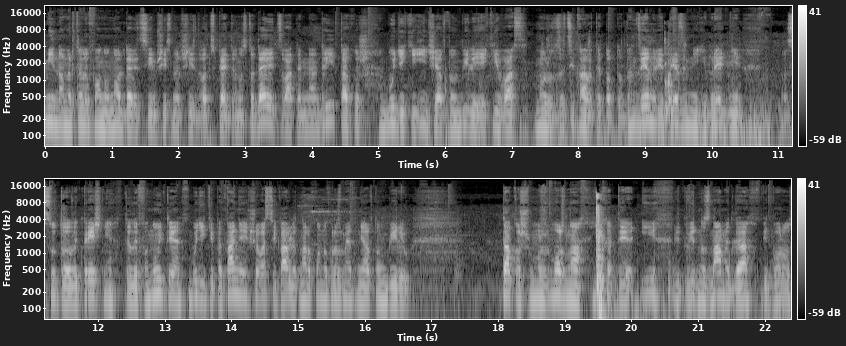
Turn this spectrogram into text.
Мій номер телефону 097 606 25 99. Звати мене Андрій. Також будь-які інші автомобілі, які вас можуть зацікавити, тобто бензинові, дизельні, гібридні, суто електричні. Телефонуйте. Будь-які питання, якщо вас цікавлять на рахунок розмитнення автомобілів. Також можна їхати і відповідно з нами для підбору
